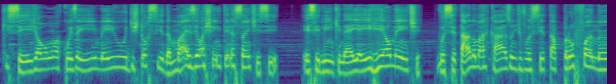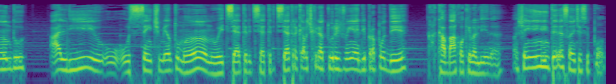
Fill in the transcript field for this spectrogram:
que seja alguma coisa aí meio distorcida. Mas eu achei interessante esse, esse link, né? E aí realmente, você tá numa casa onde você tá profanando ali o, o sentimento humano, etc, etc, etc. Aquelas criaturas vêm ali pra poder acabar com aquilo ali, né? Achei interessante esse ponto.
